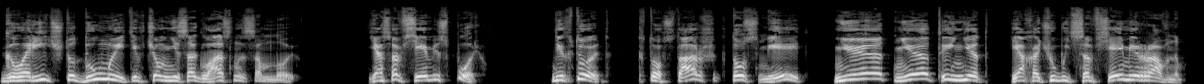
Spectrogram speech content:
говорить, что думаете, в чем не согласны со мною. Я со всеми спорю. И кто это? Кто старше, кто смеет? Нет, нет и нет. Я хочу быть со всеми равным.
